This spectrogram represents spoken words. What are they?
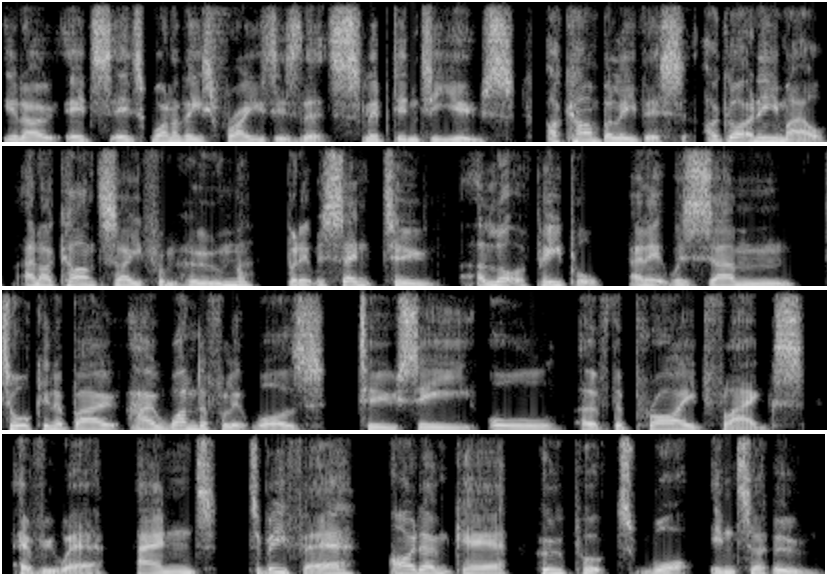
you know it's it's one of these phrases that slipped into use. I can't believe this. I got an email and i can't say from whom but it was sent to a lot of people. And it was um talking about how wonderful it was to see all of the pride flags everywhere. And to be fair i don't care who puts what into whom,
